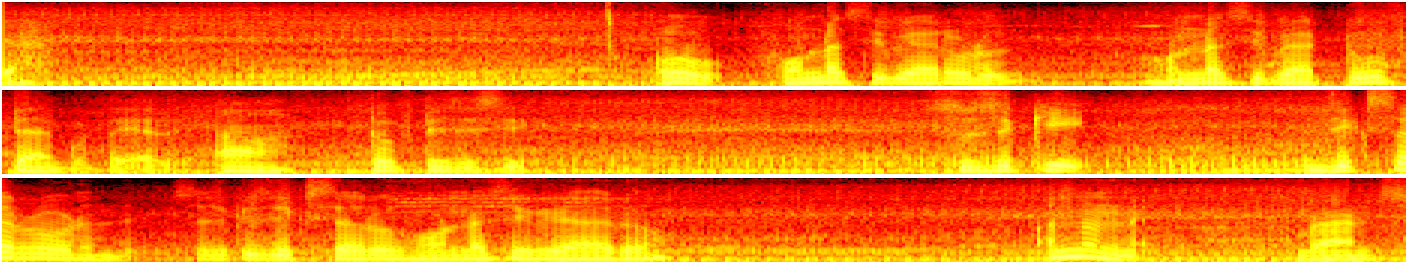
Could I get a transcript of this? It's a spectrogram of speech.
యా ఓ హోండా సిబిఆర్ కూడా ఉంది. హోండా సిబిఆర్ టూ ఫిఫ్టీ అనుకుంటాయి అది. Two fifty CC Suzuki Gixxer కూడా ఉంది. సుజుకి జిక్సర్ హోండా సిబిఆర్ అన్నీ ఉన్నాయి. బ్రాండ్స్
